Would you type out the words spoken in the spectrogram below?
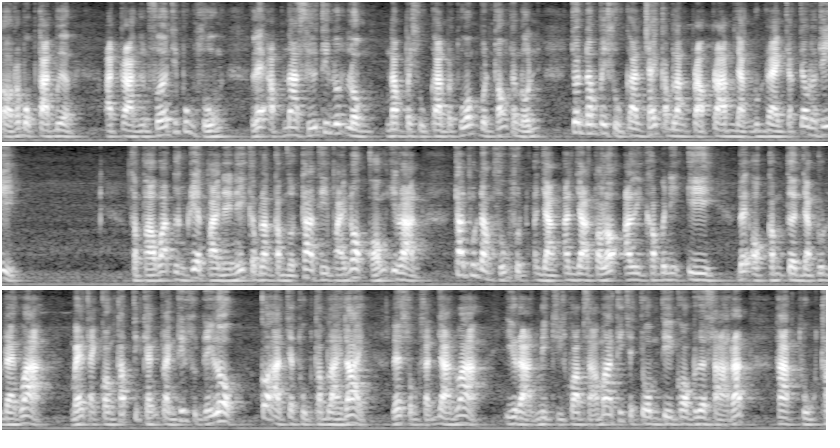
ต่อระบบการเมือง อัตราเงินเฟ้อที่พุ่งสูง และอำนาจซื้อที่ลดลงนำไปสู่การประท้วงบนท้องถนน จนนำไปสู่การใช้กำลังปราบปรามอย่างรุนแรงจากเจ้าหน้าที่ สภาวะตึงเครียดภายในนี้กำลังกำหนดท่าทีภายนอกของอิหร่าน ท่านผู้นำสูงสุดอย่างอัญญาตอเลาะอาลีคาบานีอี ได้ออกคำเตือนอย่างรุนแรงว่า แม้แต่กองทัพที่แข็งแกร่งที่สุดในโลกก็อาจจะถูกทำลายได้ และส่งสัญญาณว่าอิหร่านมีขีดความสามารถที่จะโจมตีกองเรือสหรัฐ หากถูกท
